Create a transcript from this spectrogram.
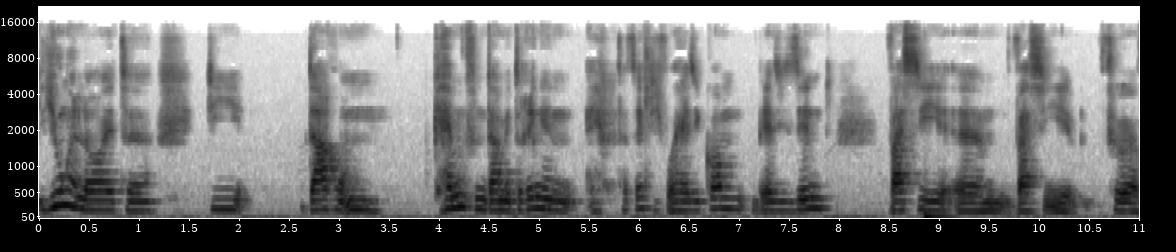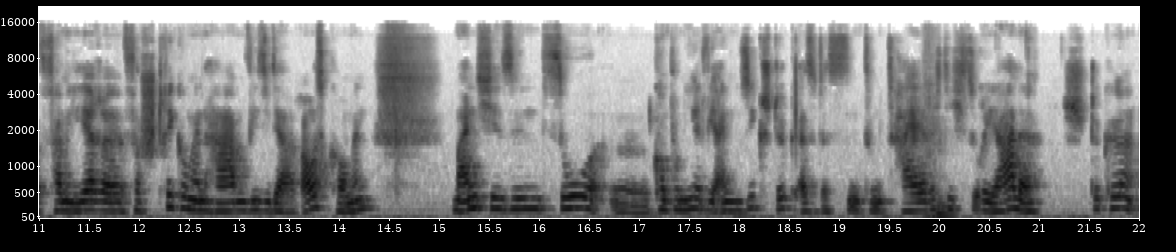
junge Leute, die darum kämpfen, damit ringen, tatsächlich, woher sie kommen, wer sie sind, was sie, ähm, was sie für familiäre Verstrickungen haben, wie sie da rauskommen. Manche sind so äh, komponiert wie ein Musikstück, also das sind zum Teil richtig surreale Stücke.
